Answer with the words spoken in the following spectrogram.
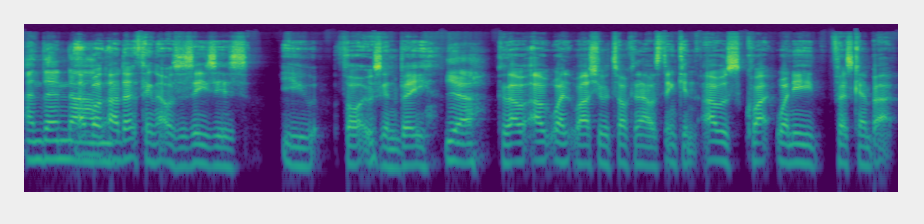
and then um, I, I, don't think that was as easy as you thought it was going to be. Yeah, because I, I went whilst you were talking, I was thinking I was quite when he first came back,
